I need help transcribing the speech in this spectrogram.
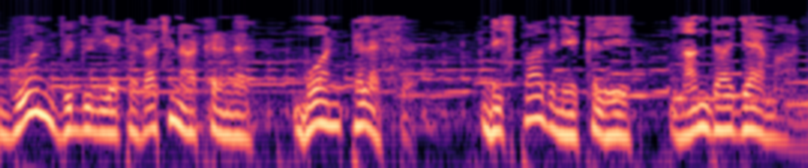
ගුවන් විදුලියට රචනා කරන මුවන් පැලැස්ස නිෂ්පාදනය කළේ නන්දා ජයමාන.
